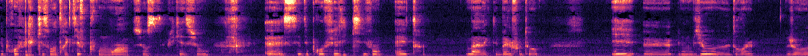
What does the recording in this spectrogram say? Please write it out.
Les profils qui sont attractifs pour moi sur ces applications, c'est des profils qui vont être bah, avec des belles photos et une bio drôle. Genre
